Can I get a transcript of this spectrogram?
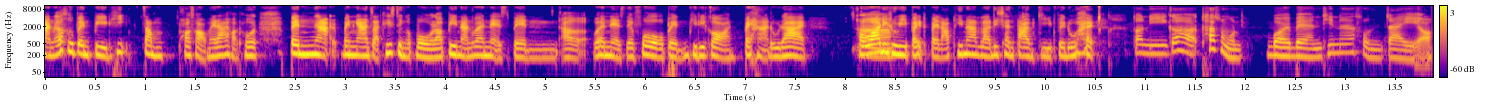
นั้นก็คือเป็นปีที่จำพศไม่ได้ขอโทษ เป็นงานเป็นงานจัดที่สิงคโปร์แล้วปีนั้น w e n n e s เป็นเอ่อ w e n n e s เดฟโฟเป็นพิธีกรไปหาดูได้ เพราะว่า D2B ไปไปรับที่นั่นแล้วดิฉันตามกรีดไปด้วย ตอนนี้ก็ถ้าสมมติบอยแบนด์ที่น่าสนใจเหรอ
